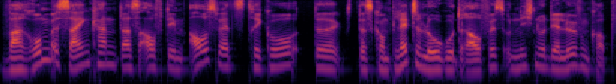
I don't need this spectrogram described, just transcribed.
warum es sein kann, dass auf dem Auswärtstrikot de, das komplette Logo drauf ist und nicht nur der Löwenkopf.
